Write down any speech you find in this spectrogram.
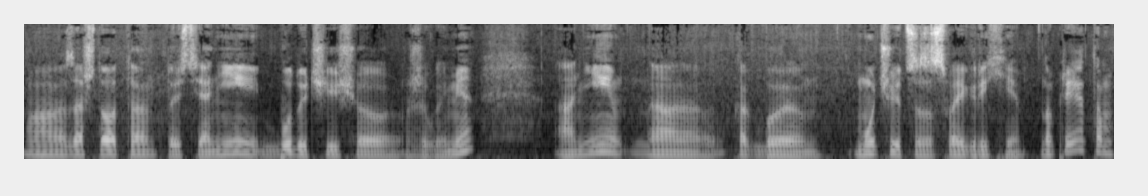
э, за что-то. То есть они, будучи еще живыми, они э, как бы мучаются за свои грехи. Но при этом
